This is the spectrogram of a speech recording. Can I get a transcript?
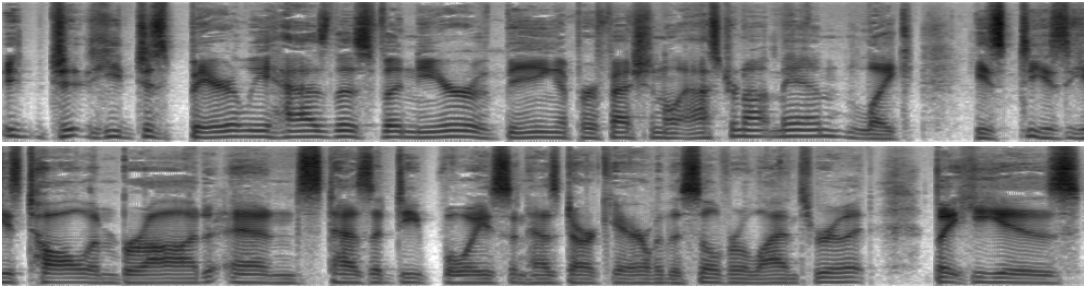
j- he just barely has this veneer of being a professional astronaut man. Like he's he's he's tall and broad and has a deep voice and has dark hair with a silver line through it, but he is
